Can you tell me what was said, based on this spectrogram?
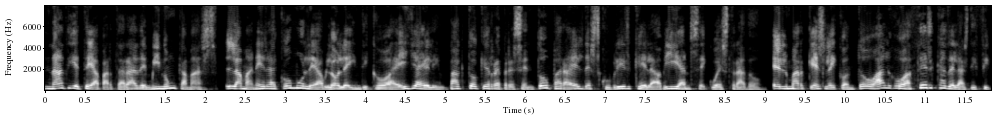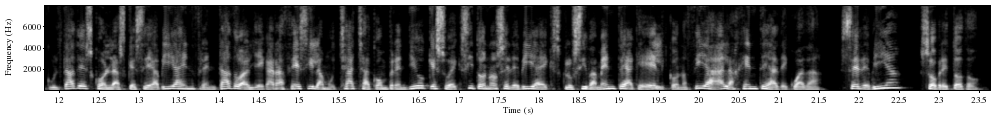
Nadie te apartará de mí nunca más. La manera como le habló le indicó a ella el impacto que representó para él descubrir que la habían secuestrado. El marqués le contó algo acerca de las dificultades con las que se había enfrentado al llegar a Cés y la muchacha comprendió que su éxito no se debía exclusivamente a que él conocía a la gente adecuada, se debía, sobre todo,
